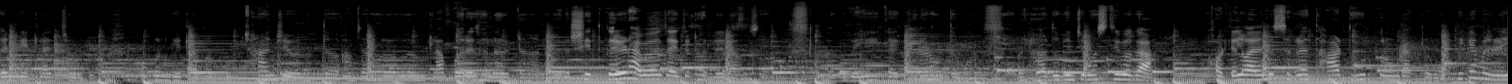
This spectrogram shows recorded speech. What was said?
कोकण घेतला जेवलो. कोकण गेटला पण खूप छान जेवण होतं. आमचा नवरा म्हटला बरं झालं रिटर्न आलं तर शेतकरी ढाब्यावर जायचं ठरलेलं आमचं. अगं बाई काय कारण होतं मग. पण ह्या दोघींची मस्ती बघा. हॉटेलवाल्यांनी सगळं धाड धूर करून टाकलेलं. ठीक आहे मंडळी?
